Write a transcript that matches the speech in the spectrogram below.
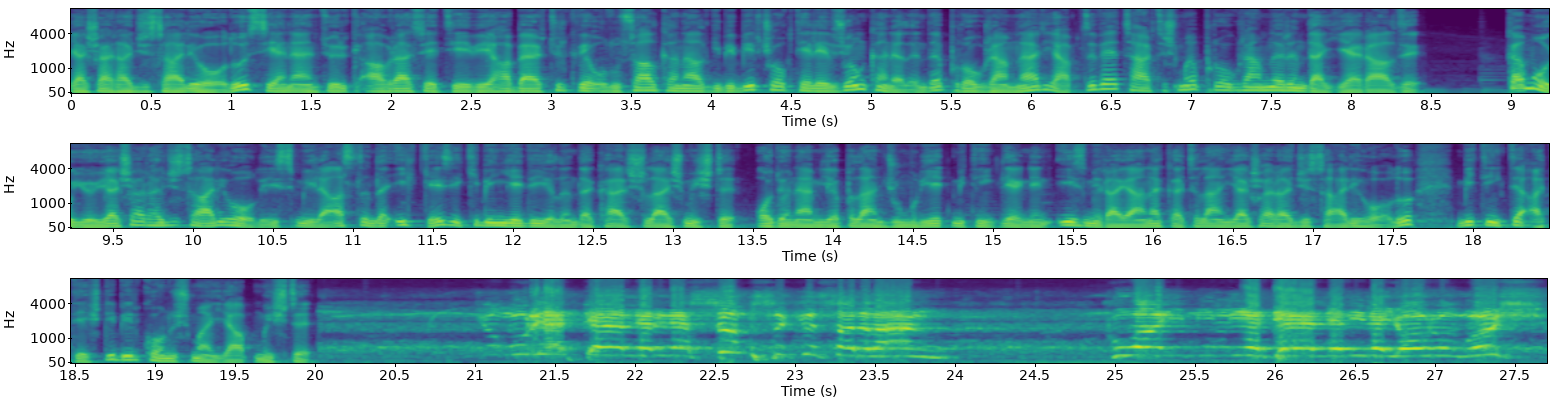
Yaşar Hacı Salihoğlu, CNN Türk, Avrasya TV, Habertürk ve Ulusal Kanal gibi birçok televizyon kanalında programlar yaptı ve tartışma programlarında yer aldı. Kamuoyu Yaşar Hacı Salihoğlu ismiyle aslında ilk kez 2007 yılında karşılaşmıştı. O dönem yapılan Cumhuriyet mitinglerinin İzmir ayağına katılan Yaşar Hacı Salihoğlu, mitingde ateşli bir konuşma yapmıştı. Cumhuriyet değerlerine sımsıkı sarılan, Kuvayi Milliye değerleriyle yoğrulmuş,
